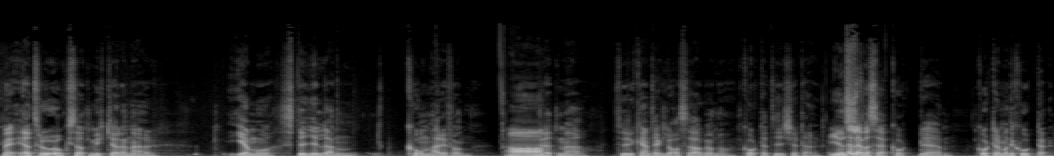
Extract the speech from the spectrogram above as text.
Men jag tror också att mycket av den här emo-stilen kom härifrån. Ja, Du vet med fyrkantiga glasögon och korta t-shirtar. Eller det. vad säger jag, kort, eh, kortärmade skjortor.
